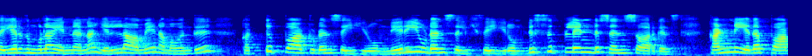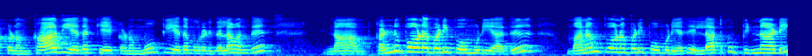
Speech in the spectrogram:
செய்யறது மூலம் என்னன்னா எல்லாமே நம்ம வந்து கட்டுப்பாட்டுடன் செய்கிறோம் நெறியுடன் செய்கிறோம். டிசிப்ளின்டு சென்ஸ் ஆர்கன்ஸ் கண்ணு எதை பார்க்கணும் காது எதை கேட்கணும் மூக்கு எதை முறை இதெல்லாம் வந்து நான் கண்ணு போனபடி போக முடியாது. மனம் போனபடி போக முடியாது. எல்லாத்துக்கும் பின்னாடி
